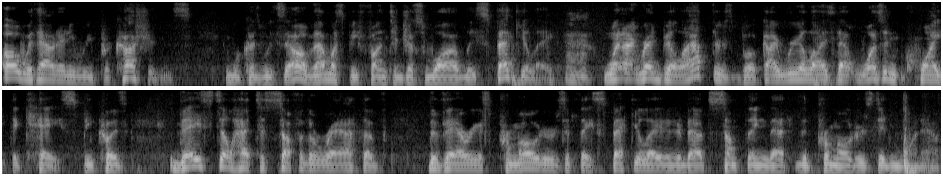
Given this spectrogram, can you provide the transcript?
oh, without any repercussions, because we said, oh, that must be fun to just wildly speculate. Mhm. When I read Bill Apter's book, I realized that wasn't quite the case because they still had to suffer the wrath of the various promoters if they speculated about something that the promoters didn't want out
